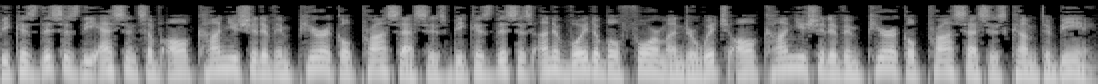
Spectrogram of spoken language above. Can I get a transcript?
because this is the essence of all cognitive empirical processes because this is unavoidable form under which all cognitive empirical processes come to being.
